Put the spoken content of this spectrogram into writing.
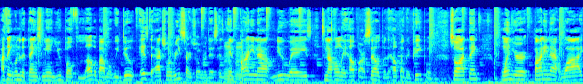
I think one of the things me and you both love about what we do is the actual research over this, is mm-hmm. in finding out new ways to not only help ourselves but to help other people. So I think when you're finding that why,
